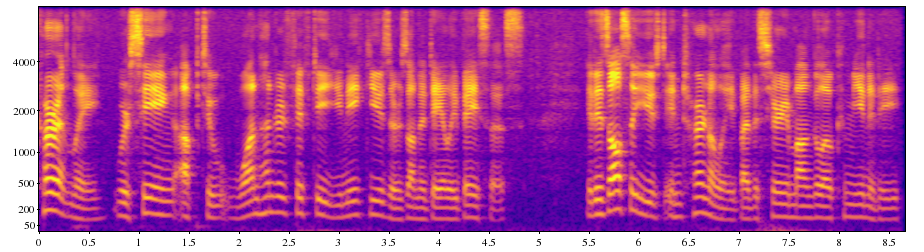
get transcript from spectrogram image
Currently, we're seeing up to 150 unique users on a daily basis. It is also used internally by the Sirimangalo community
